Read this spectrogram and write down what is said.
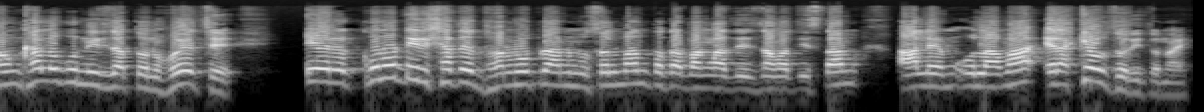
সংখ্যালঘু নির্যাতন হয়েছে, এর কোনটির সাথে ধর্মপ্রাণ মুসলমান তথা বাংলাদেশ জামাত ইসলাম, আলেম ওলামা এরা কেউ জড়িত নয়।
